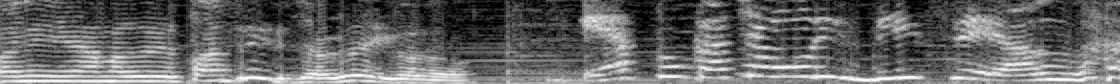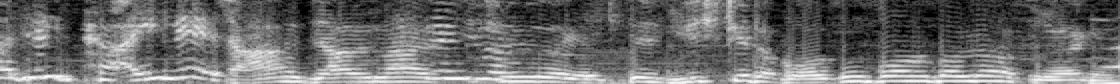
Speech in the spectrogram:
মানে আমাদের পাশে ঝগড়াই গেলো। এত কাঁচা মরিচ দিছে আল্লাহ খাইলে। জাল জাল না বৃষ্টিটা বড় আছে এখন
